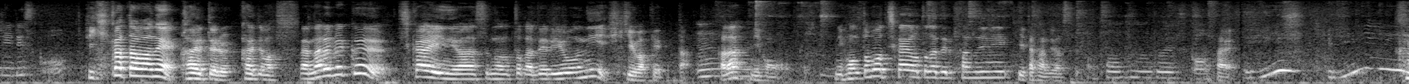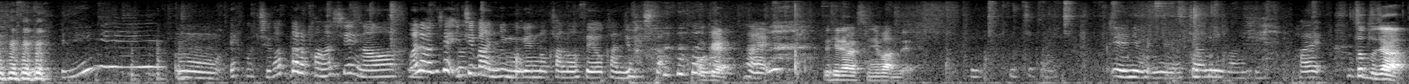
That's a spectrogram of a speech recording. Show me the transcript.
じですか？弾き方はね変えてる。変えてます。なるべく近いニュアンスの音が出るように弾き分けたかなうん。2本を。2本とも近い音が出る感じに弾いた感じがするあ本当ですか？はい。えー、えー、えー、うんえこれ違ったら悲しいな。まあでも私は一番に無限の可能性を感じました。は OK でい平林2番で。一番。えー、2番2じゃあ二番で。番はい。ちょっとじゃあ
